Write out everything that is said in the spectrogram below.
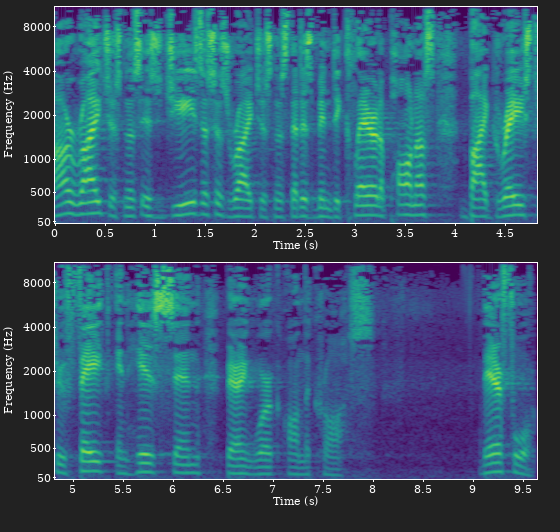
Our righteousness is Jesus' righteousness that has been declared upon us by grace through faith in His sin-bearing work on the cross. Therefore,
